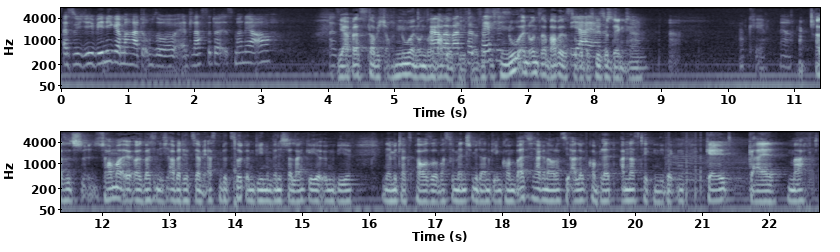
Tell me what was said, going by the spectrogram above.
Also je weniger man hat, umso entlasteter ist man ja auch. Also, ja, aber das ist, glaube ich, auch nur in unserer Aber Bubble, was Peter. Das ist nur in unserer Bubble so, ja, dass ja, wir so denken. Ja. Okay, ja. Also sch- schau mal, äh, weiß ich nicht, ich arbeite jetzt ja im ersten Bezirk in Wien und wenn ich da lang gehe, irgendwie in der Mittagspause, was für Menschen mir da entgegenkommen, weiß ich ja genau, dass die alle komplett anders ticken. Die denken, Geld, geil, Macht,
